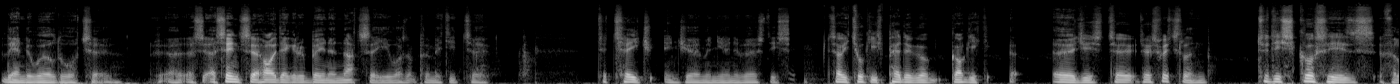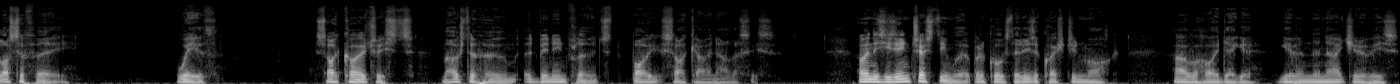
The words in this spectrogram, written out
the end of World War Two. Uh, s- since uh, Heidegger had been a Nazi, he wasn't permitted to to teach in German universities. So he took his pedagogic uh, urges to, to Switzerland to discuss his philosophy with psychiatrists, most of whom had been influenced by psychoanalysis. I mean, this is interesting work, but of course there is a question mark over Heidegger, given the nature of his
